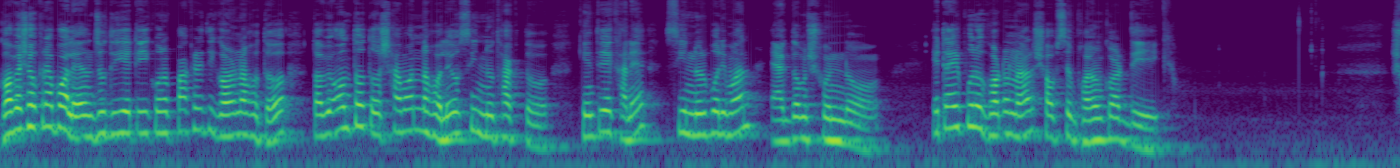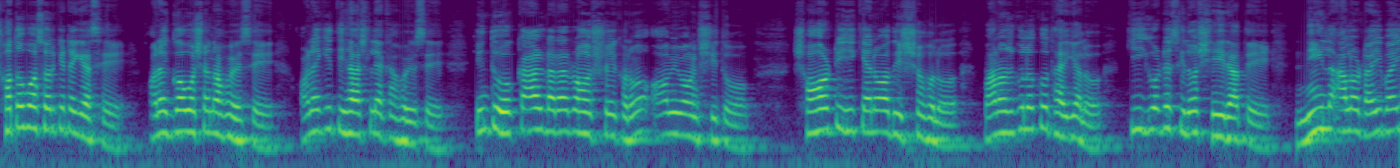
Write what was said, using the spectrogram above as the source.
গবেষকরা বলেন, যদি এটি কোনো প্রাকৃতিক ঘটনা হতো, তবে অন্তত সামান্য হলেও চিহ্ন থাকতো, কিন্তু এখানে চিহ্নর পরিমাণ একদম শূন্য। এটাই পুরো ঘটনার সবচেয়ে ভয়ঙ্কর দিক। শত বছর কেটে গেছে, অনেক গবেষণা হয়েছে, অনেক ইতিহাস লেখা হয়েছে, কিন্তু কালডারার রহস্য এখনও অমীমাংসিত। শহরটি কেন অদৃশ্য হলো? মানুষগুলো কোথায় গেল? কি ঘটেছিল সেই রাতে? নীল আলোটাই বাই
